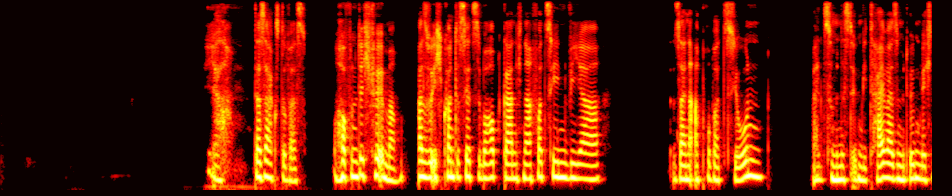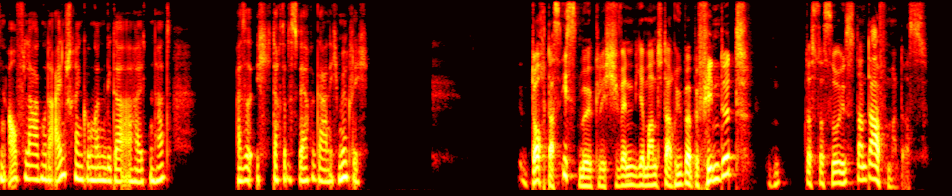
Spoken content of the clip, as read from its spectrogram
Ja, da sagst du was. Hoffentlich für immer. Also ich konnte es jetzt überhaupt gar nicht nachvollziehen, wie er seine Approbation weil zumindest irgendwie teilweise mit irgendwelchen Auflagen oder Einschränkungen wieder erhalten hat. Also ich dachte, das wäre gar nicht möglich. Doch, das ist möglich. Wenn jemand darüber befindet, dass das so ist, dann darf man das.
